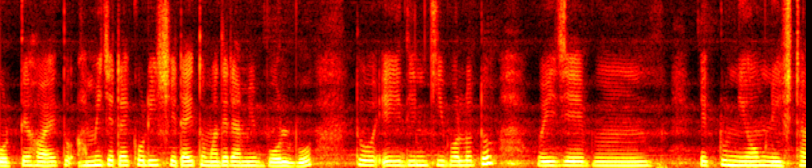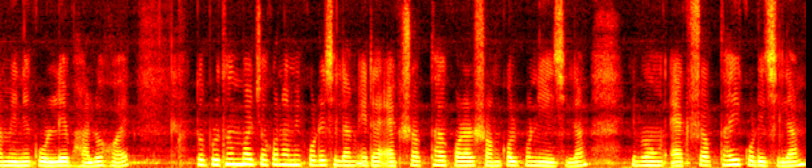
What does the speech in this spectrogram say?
করতে হয়। তো আমি যেটা করি, সেটাই তোমাদের আমি বলব। তো এই দিন কি বলো তো ওই যে একটু নিয়ম নিষ্ঠা মেনে করলে ভালো হয়। তো প্রথমবার যখন আমি করেছিলাম, এটা এক সপ্তাহ করার সংকল্প নিয়েছিলাম এবং এক সপ্তাহই করেছিলাম।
